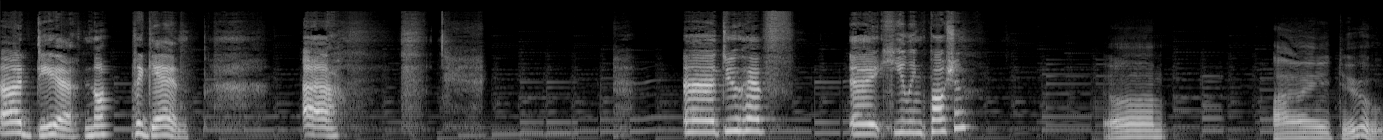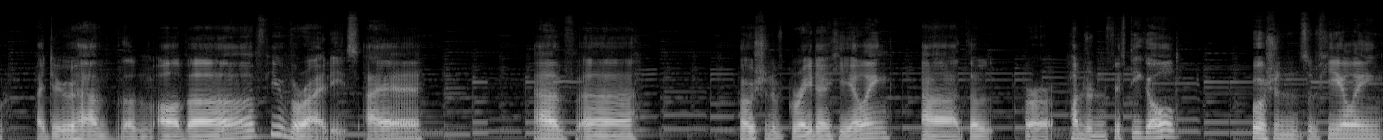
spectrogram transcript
Oh dear, not again. Uh, uh, do you have a healing potion? Um, I do. I do have them of a few varieties. I have a potion of greater healing, uh, those for 150 gold. Potions of healing,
